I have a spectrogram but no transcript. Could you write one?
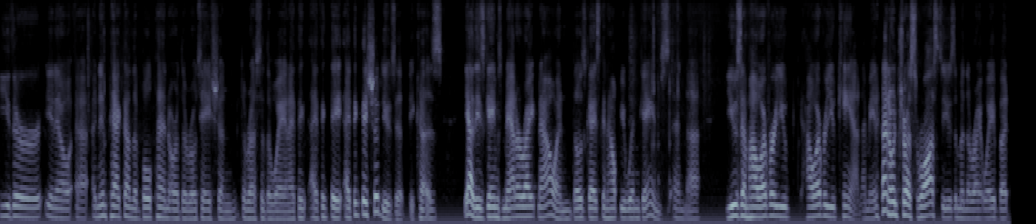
either you know uh, an impact on the bullpen or the rotation the rest of the way. And I think I think they I think they should use it because yeah, these games matter right now, and those guys can help you win games and uh, use them however you however you can. I mean, I don't trust Ross to use them in the right way, but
